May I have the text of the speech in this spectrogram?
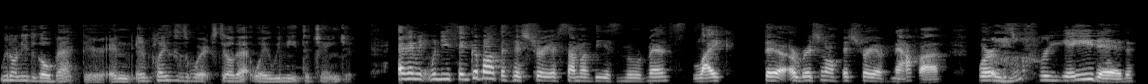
we don't need to go back there. And in places where it's still that way, we need to change it. And I mean, when you think about the history of some of these movements, like the original history of NAAFA, where it was Mhm. created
